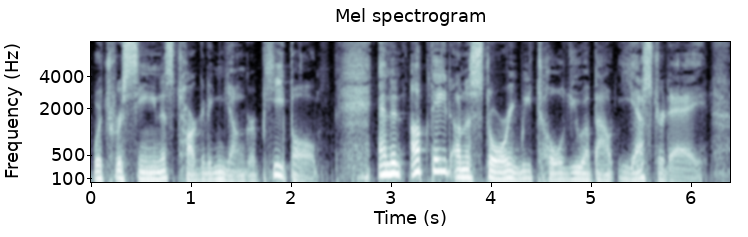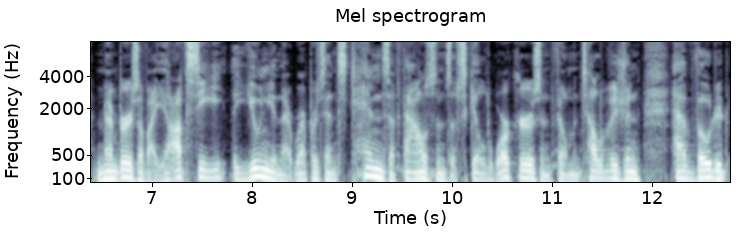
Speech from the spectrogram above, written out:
which were seen as targeting younger people. And an update on a story we told you about yesterday. Members of IATSE, the union that represents tens of thousands of skilled workers in film and television, have voted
